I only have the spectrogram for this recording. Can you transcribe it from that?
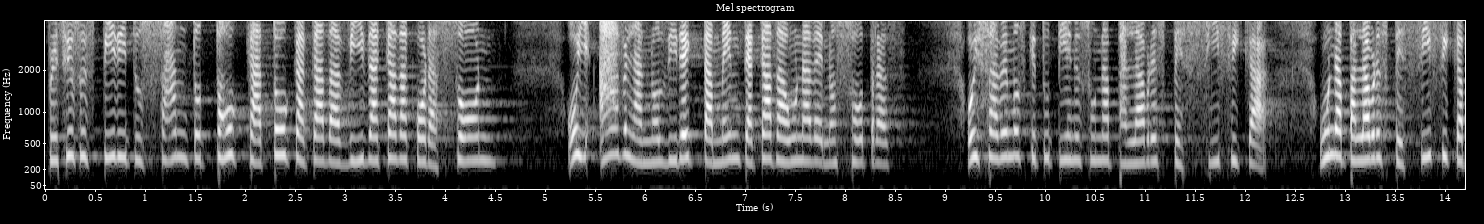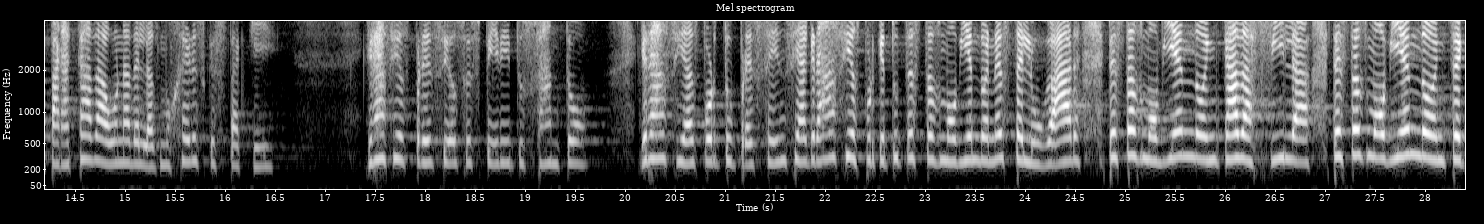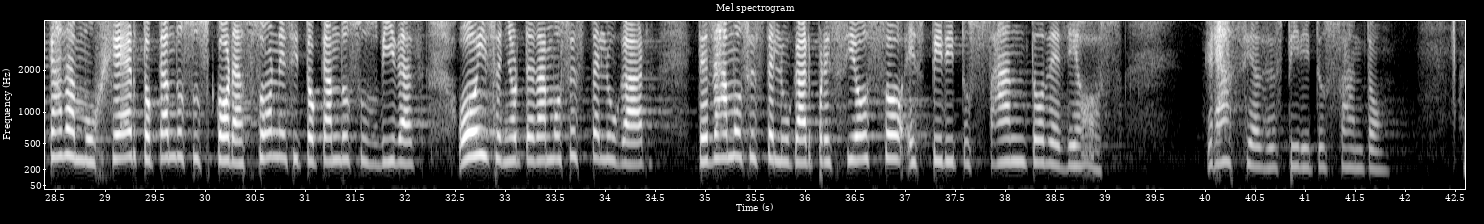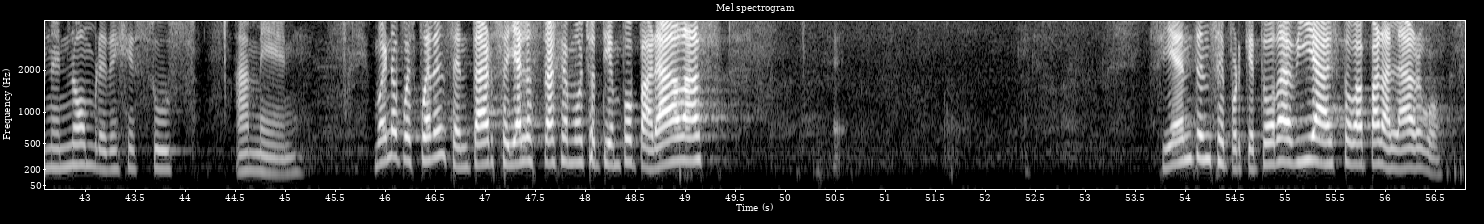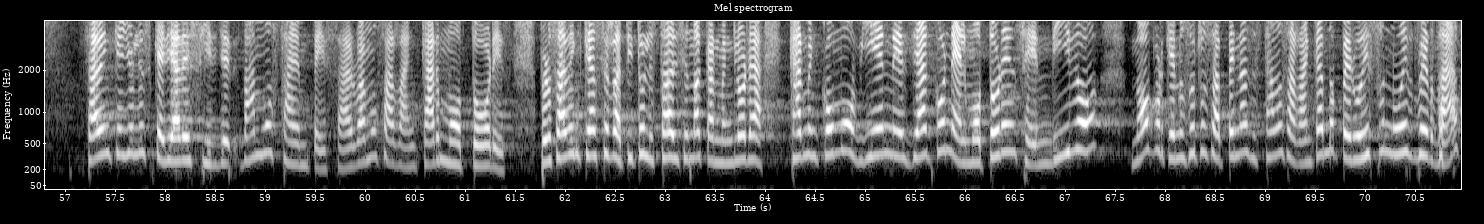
Precioso Espíritu Santo, toca, toca cada vida, cada corazón. Hoy háblanos directamente a cada una de nosotras. Hoy sabemos que tú tienes una palabra específica, una palabra específica para cada una de las mujeres que está aquí. Gracias, precioso Espíritu Santo. Gracias por tu presencia, gracias porque tú te estás moviendo en este lugar, te estás moviendo en cada fila, te estás moviendo entre cada mujer, tocando sus corazones y tocando sus vidas. Hoy, Señor, te damos este lugar, te damos este lugar precioso, Espíritu Santo de Dios. Gracias, Espíritu Santo. En el nombre de Jesús. Amén. Bueno, pues pueden sentarse, ya las traje mucho tiempo paradas. Siéntense porque todavía esto va para largo. ¿Saben qué yo les quería decir? Vamos a empezar, vamos a arrancar motores. Pero ¿saben qué? Hace ratito le estaba diciendo a Carmen Gloria, Carmen, ¿cómo vienes ya con el motor encendido? No, porque nosotros apenas estamos arrancando, pero eso no es verdad.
